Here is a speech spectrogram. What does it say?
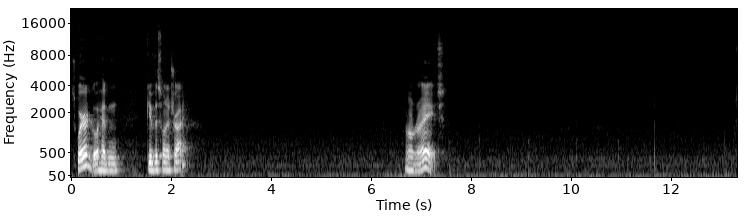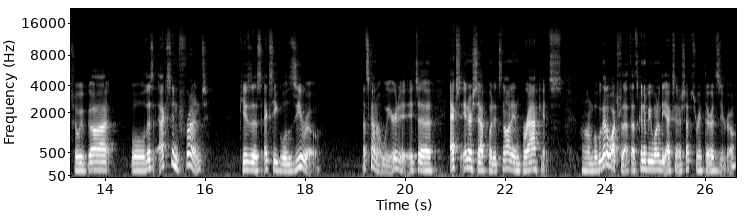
squared. Go ahead and give this one a try. All right. So we've got, well, this x in front gives us x equals 0. That's kind of weird. It's a x-intercept, but it's not in brackets. Um, but we got to watch for that. That's going to be one of the x-intercepts right there at 0.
